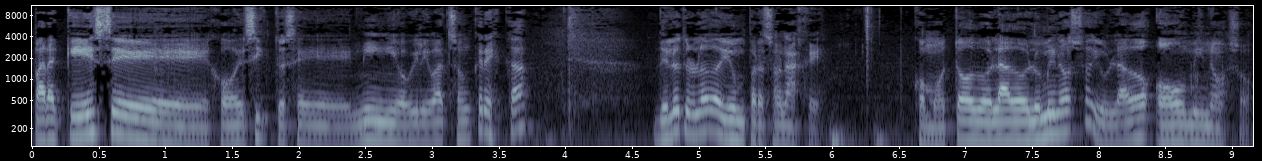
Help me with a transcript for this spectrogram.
para que ese jovencito, ese niño Billy Batson crezca, del otro lado hay un personaje. Como todo lado luminoso hay un lado ominoso,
